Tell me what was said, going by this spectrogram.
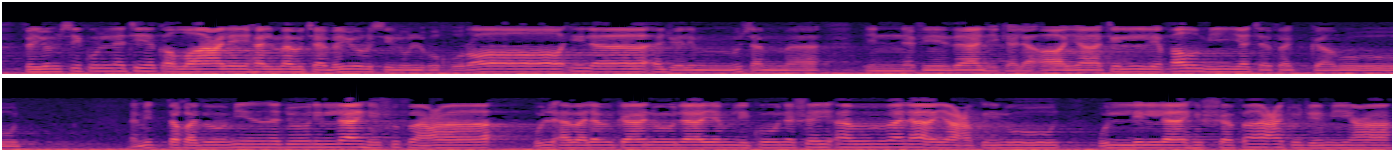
فيمسك التي قضى عليها الموت فيرسل الأخرى إلى أجل مسمى. إن في ذلك لآيات لقوم يتفكرون. أم اتخذوا من دون الله شفعاء؟ قل أولم كانوا لا يملكون شيئا ولا يعقلون؟ قل لله الشفاعة جميعا.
